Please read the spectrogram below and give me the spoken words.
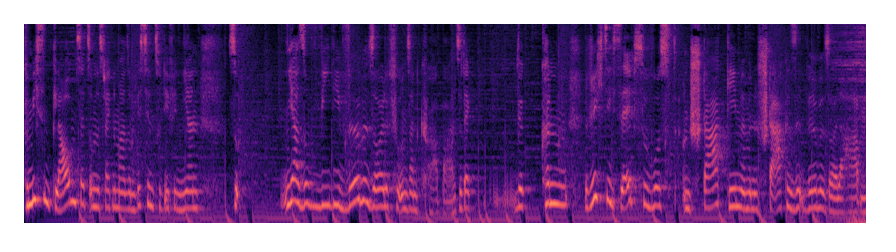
Für mich sind Glaubenssätze, um das vielleicht nochmal so ein bisschen zu definieren, so, ja, so wie die Wirbelsäule für unseren Körper. Also der, wir können richtig selbstbewusst und stark gehen, wenn wir eine starke Wirbelsäule haben.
